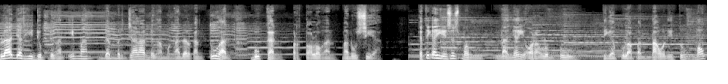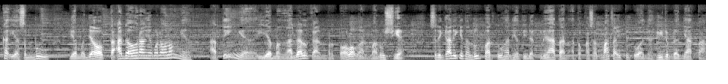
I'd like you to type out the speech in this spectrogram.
belajar hidup dengan iman dan berjalan dengan mengandalkan Tuhan, bukan pertolongan manusia. Ketika Yesus menanyai orang lumpuh 38 tahun itu, maukah ia sembuh? Ia menjawab, tak ada orang yang menolongnya. Artinya, ia mengandalkan pertolongan manusia. Seringkali kita lupa Tuhan yang tidak kelihatan atau kasat mata itu Tuhan yang hidup dan nyata.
